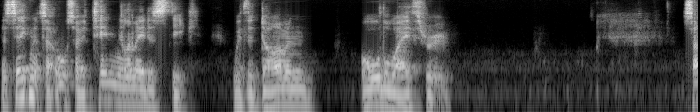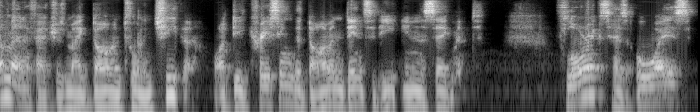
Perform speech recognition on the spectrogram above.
The segments are also 10 millimeters thick with the diamond all the way through some manufacturers make diamond tooling cheaper by decreasing the diamond density in the segment. Floorex has always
